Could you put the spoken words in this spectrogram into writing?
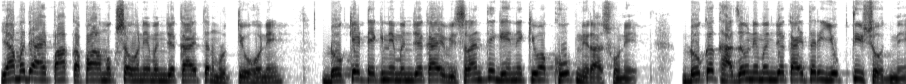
यामध्ये आहे पहा कपाळ मोक्ष होणे म्हणजे काय तर मृत्यू होणे. डोके टेकणे म्हणजे काय? विश्रांती घेणे किंवा खूप निराश होणे. डोकं खाजवणे म्हणजे काय तर युक्ती शोधणे.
